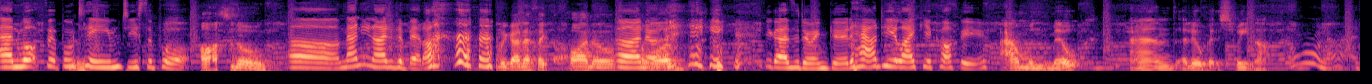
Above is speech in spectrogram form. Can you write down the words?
And what football team do you support? Arsenal. Oh, Man United are better. We're going FA Cup final. Oh, I know. you guys are doing good. How do you like your coffee? Almond milk and a little bit of sweetener. Oh, nice.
